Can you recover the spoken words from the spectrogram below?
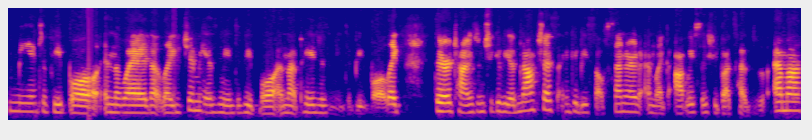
mean to people in the way that like Jimmy is mean to people and that Paige is mean to people. Like there are times when she could be obnoxious and could be self-centered and like obviously she butts heads with Emma,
